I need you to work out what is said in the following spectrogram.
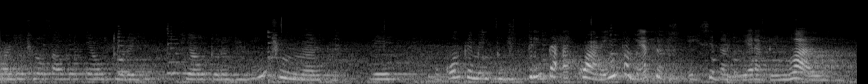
o Argentinosaurus tem altura de, tinha altura de 21 metros e o comprimento de 30 a 40 metros? Esse daí era bem largo.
